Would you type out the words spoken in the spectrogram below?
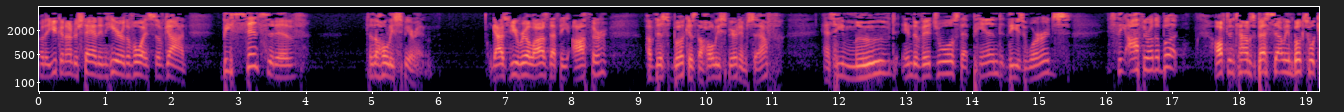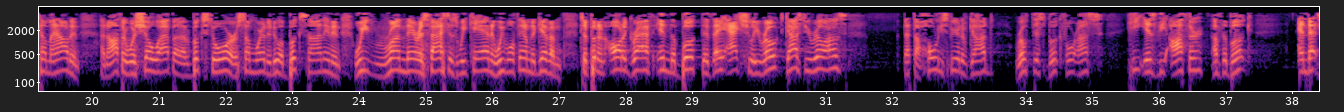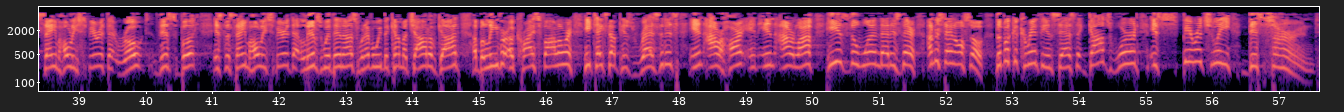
or that you can understand and hear the voice of God. Be sensitive to the Holy Spirit. Guys, do you realize that the author of this book is the Holy Spirit Himself? As He moved individuals that penned these words, it's the author of the book. Oftentimes, best-selling books will come out, and an author will show up at a bookstore or somewhere to do a book signing, and we run there as fast as we can, and we want them to give them to put an autograph in the book that they actually wrote. Guys, do you realize that the Holy Spirit of God wrote this book for us? He is the author of the book. And that same Holy Spirit that wrote this book is the same Holy Spirit that lives within us whenever we become a child of God, a believer, a Christ follower. He takes up His residence in our heart and in our life. He is the one that is there. Understand also, the book of Corinthians says that God's Word is spiritually discerned.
